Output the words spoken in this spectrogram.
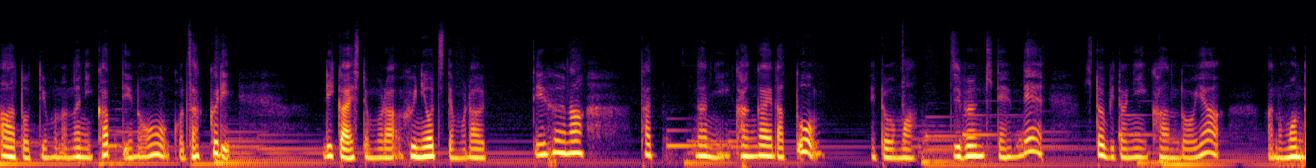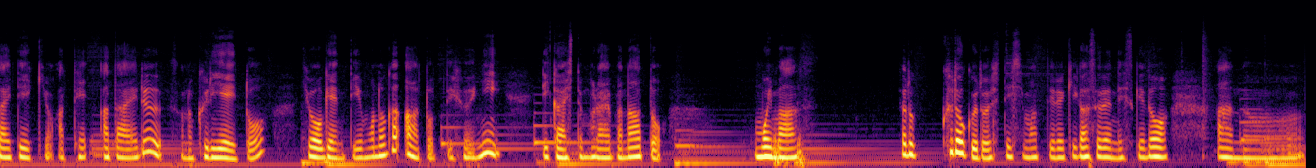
アートっていうものは何かっていうのをこうざっくり理解してもらう腑に落ちてもらうっていう風なた何考えだと、えっとまあ、自分起点で人々に感動やあの問題提起を与えるそのクリエイト表現っていうものがアートっていう風に理解してもらえばなと思います。ちょっとくどくどしてしまってる気がするんですけどあのー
